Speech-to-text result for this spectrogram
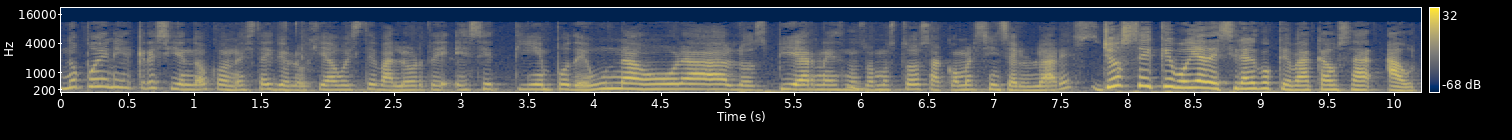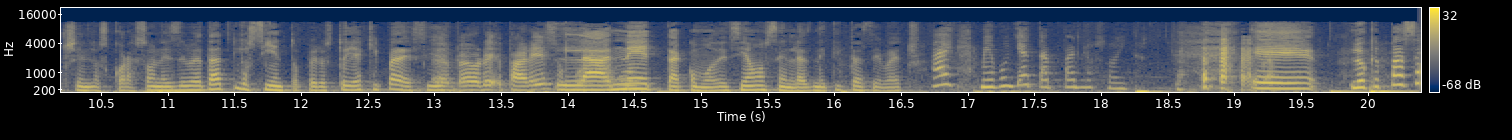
no pueden ir creciendo con esta ideología o este valor de ese tiempo de una hora los viernes nos vamos todos a comer sin celulares. Yo sé que voy a decir algo que va a causar ouch en los corazones, de verdad lo siento, pero estoy aquí para decir Eh, para, para eso. la favor. neta, como decíamos en las netitas de Bacho. Ay, me voy a tapar los oídos. Eh, lo que pasa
